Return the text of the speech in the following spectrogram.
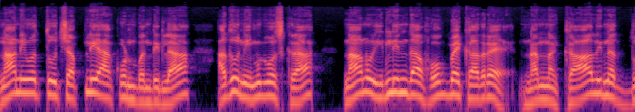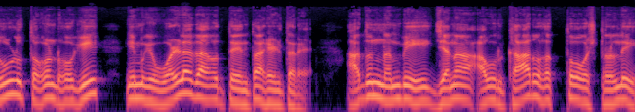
ನಾನಿವತ್ತು ಚಪ್ಪಲಿ ಹಾಕೊಂಡು ಬಂದಿಲ್ಲ, ಅದು ನಿಮಗೋಸ್ಕರ. ನಾನು ಇಲ್ಲಿಂದ ಹೋಗಬೇಕಾದ್ರೆ ನನ್ನ ಕಾಲಿನ ಧೂಳು ತಗೊಂಡು ಹೋಗಿ ನಿಮಗೆ ಒಳ್ಳೆಯದಾಗುತ್ತೆ ಅಂತ ಹೇಳ್ತಾರೆ. ಅದನ್ನ ನಂಬಿ ಜನ ಅವ್ರ ಕಾರು ಹತ್ತೋ ಅಷ್ಟರಲ್ಲಿ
